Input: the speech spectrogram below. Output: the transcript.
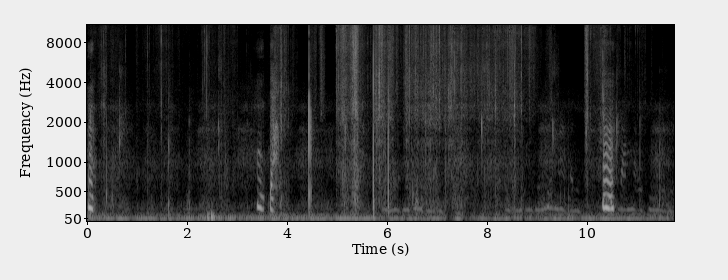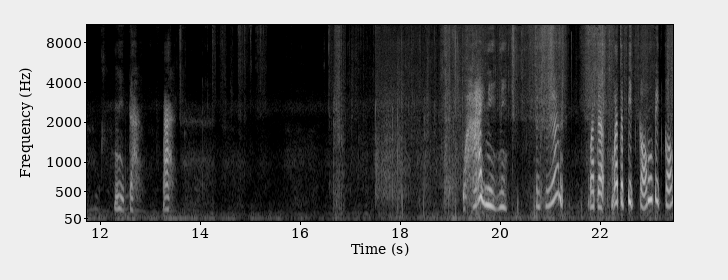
อืมอืมจ้ะ อืมนี่จ้ะไป ว้ายนี่นี่ เพื่อนๆว่าจะว่าจะปิดกล่องปิดกล่อง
